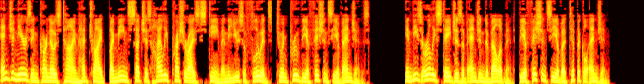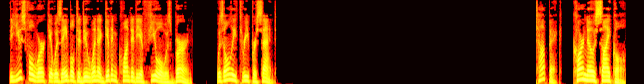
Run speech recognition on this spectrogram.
Engineers in Carnot's time had tried, by means such as highly pressurized steam and the use of fluids, to improve the efficiency of engines. In these early stages of engine development, the efficiency of a typical engine—the useful work it was able to do when a given quantity of fuel was burned—was only 3%. Carnot cycle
